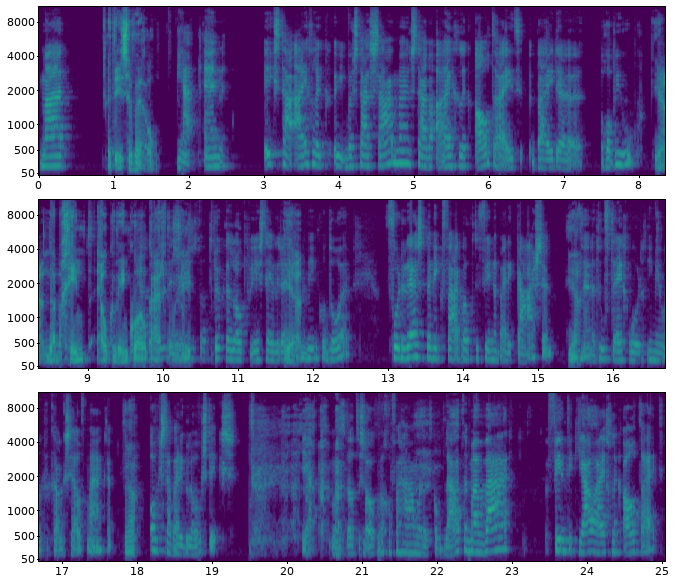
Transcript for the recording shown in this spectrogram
Maar Het is er wel. Ja, en ik sta eigenlijk, we staan samen, staan we eigenlijk altijd bij de hobbyhoek. Ja, daar begint elke winkel ook Ja, eigenlijk soms mee. is het wat druk, dan lopen we eerst even de rest Ja. van de winkel door. Voor de rest ben ik vaak ook te vinden bij de kaarsen. Ja. Nou, dat hoeft tegenwoordig niet meer, want die kan ik zelf maken. Ja. Of ik sta bij de glowsticks. Ja, want dat is ook nog een verhaal, maar dat komt later. Maar waar vind ik jou eigenlijk altijd?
